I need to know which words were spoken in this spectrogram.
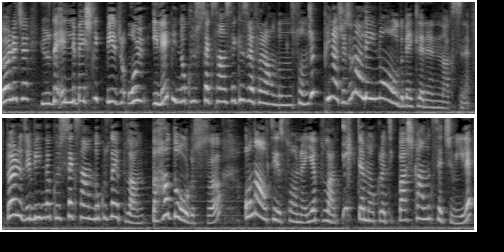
Böylece %55'lik bir oy ile 1988 referandumunun sonucu Pinochet'in aleyhine oldu beklenenin aksine. Böylece 1989'da yapılan daha doğrusu 16 yıl sonra yapılan ilk demokratik başkanlık seçimiyle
